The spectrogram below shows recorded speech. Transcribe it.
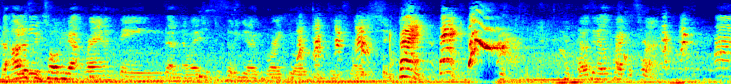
So I'll just be talking about random things, I don't know, It's just to sort of, you know, break your concentration. Bang! Bang! That was another practice run. Uh,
